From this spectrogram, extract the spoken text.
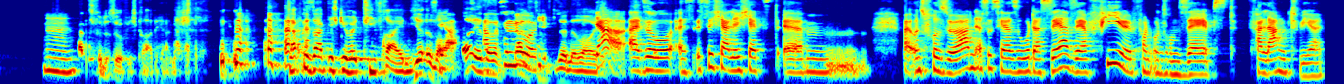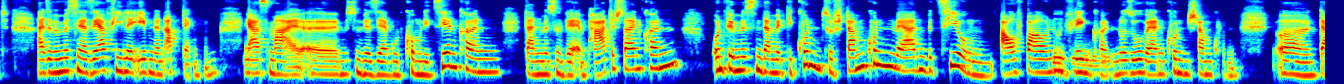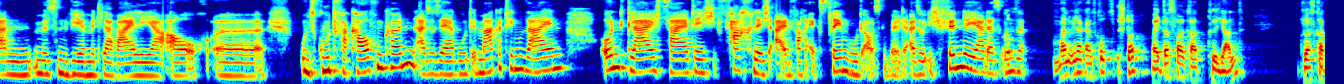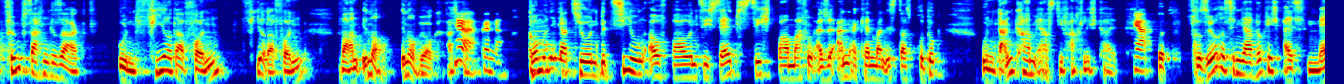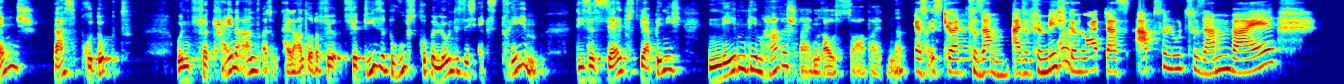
Mhm. Ganz philosophisch gerade hier an der Stelle. ich habe gesagt, ich gehe heute tief rein. Hier ist er. Ja, oh, hier absolut. ganz tief drin. Ist er ja, also es ist sicherlich jetzt ähm, bei uns Friseuren ist es ja so, dass sehr, sehr viel von unserem Selbst verlangt wird. Also wir müssen ja sehr viele Ebenen abdenken. Erstmal äh, müssen wir sehr gut kommunizieren können, dann müssen wir empathisch sein können Und wir müssen, damit die Kunden zu Stammkunden werden, Beziehungen aufbauen und pflegen können. Nur so werden Kunden Stammkunden. Äh, dann müssen wir mittlerweile ja auch äh, uns gut verkaufen können, also sehr gut im Marketing sein und gleichzeitig fachlich einfach extrem gut ausgebildet. Also ich finde ja, dass unser Manuela, ganz kurz, stopp, weil das war gerade brillant. Du hast gerade fünf Sachen gesagt und vier davon, vier davon waren Inner, Inner Work. Also ja, genau. Kommunikation, Beziehung aufbauen, sich selbst sichtbar machen, also anerkennen, man ist das Produkt. Und dann kam erst die Fachlichkeit. Ja. Friseure sind ja wirklich als Mensch das Produkt. Und für keine andere, also keine andere, oder für, für diese Berufsgruppe lohnt es sich extrem, dieses Selbst, wer bin ich, neben dem Haare schneiden rauszuarbeiten. Ne? Es, es gehört zusammen. Also für mich ja. gehört das absolut zusammen, weil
